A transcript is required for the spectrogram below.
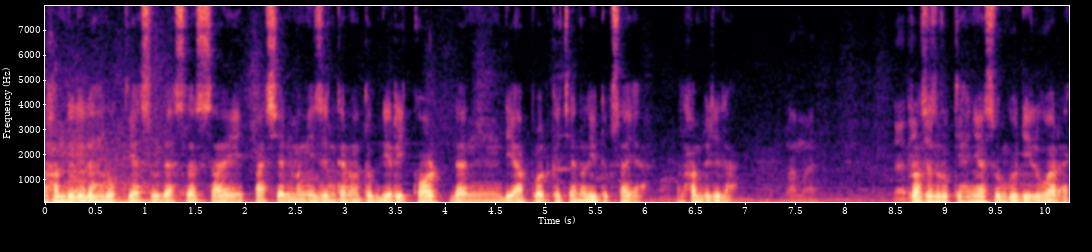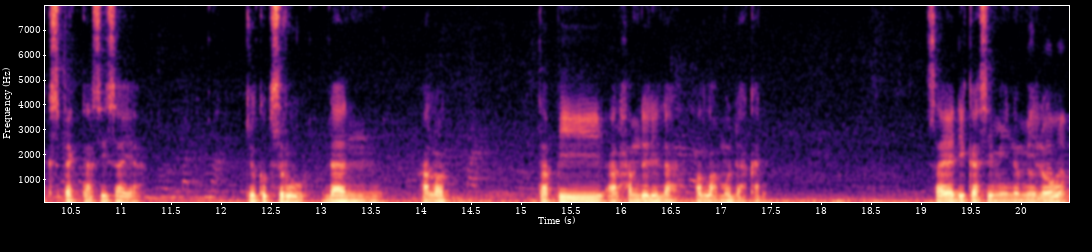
Alhamdulillah rukyah sudah selesai, pasien mengizinkan untuk direcord dan diupload ke channel YouTube saya. Alhamdulillah. Proses rukyahnya sungguh di luar ekspektasi saya. Cukup seru dan alot. Tapi alhamdulillah Allah mudahkan. Saya dikasih minum Milo?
